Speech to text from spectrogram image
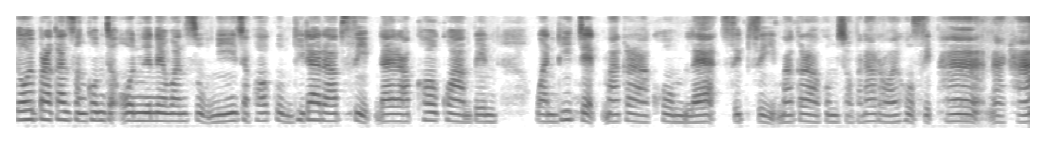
โดยประกันสังคมจะโอนเงินในวันศุกร์นี้ เฉพาะกลุ่มที่ได้รับสิทธิ์ได้รับข้อความเป็นวันที่ 7 มกราคม และ 14 มกราคม 2565 นะคะ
